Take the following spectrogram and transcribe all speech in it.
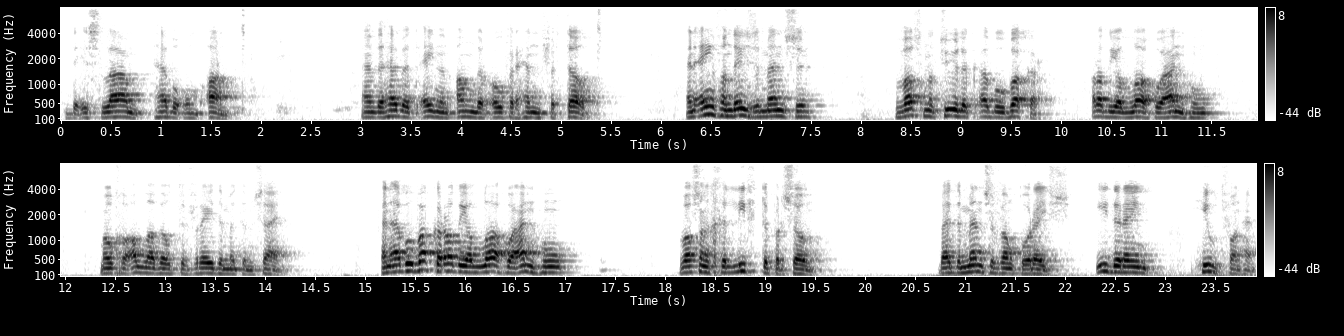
de islam hebben omarmd. En we hebben het een en ander over hen verteld. En een van deze mensen was natuurlijk Abu Bakr, radiyallahu anhu. Mogen Allah wel tevreden met hem zijn. En Abu Bakr radiyallahu anhu was een geliefde persoon. Bij de mensen van Quraysh. Iedereen hield van hem.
